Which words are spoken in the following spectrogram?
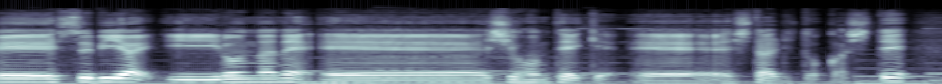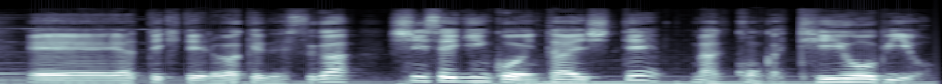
えー、SBI、いろんなね、えー、資本提携、えー、したりとかして、えー、やってきているわけですが、新生銀行に対して、まあ、今回 TOB を、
